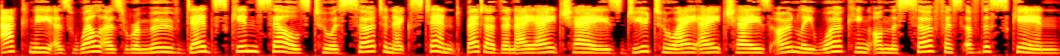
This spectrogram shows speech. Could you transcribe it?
acne as well as remove dead skin cells to a certain extent better than AHAs due to AHAs only working on the surface of the skin.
